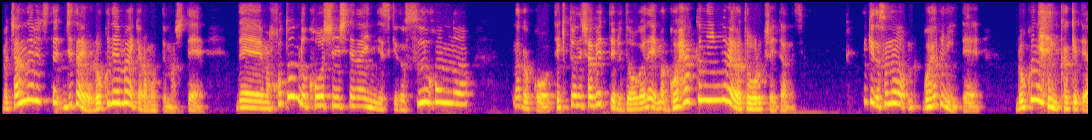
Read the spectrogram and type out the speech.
まあ、チャンネル自体は6年前から持ってまして、で、まあ、ほとんど更新してないんですけど、数本のなんかこう適当に喋ってる動画で、まあ、500人ぐらいは登録者いたんですよ。だけど、その500人って、6年かけて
